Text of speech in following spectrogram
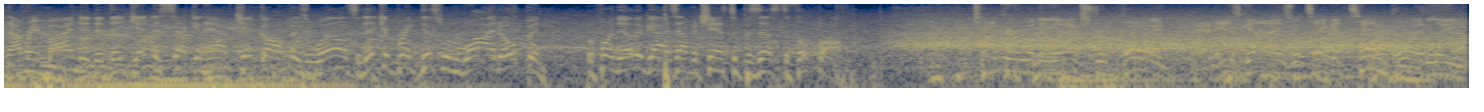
And I'm reminded that they get the second half kickoff as well, so they can break this one wide open before the other guys have a chance to possess the football. Tucker with the extra point, and his guys will take a 10-point lead.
